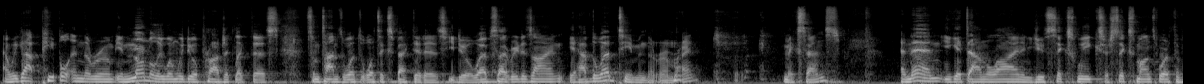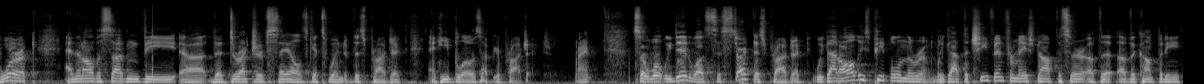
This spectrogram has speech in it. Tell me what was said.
And we got people in the room. You know, normally, when we do a project like this, sometimes what, what's expected is you do a website redesign, you have the web team in the room, right? Makes sense. And then you get down the line and you do six weeks or six months worth of work, and then all of a sudden the, uh, the director of sales gets wind of this project and he blows up your project right? So what we did was to start this project, we got all these people in the room. We got the chief information officer of the of the company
